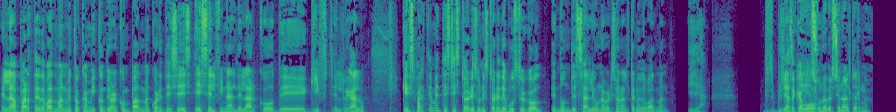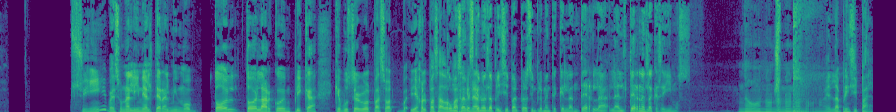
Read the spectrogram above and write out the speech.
en la parte de Batman me toca a mí continuar con Batman 46. Es el final del arco de Gift, el regalo. Que es prácticamente esta historia, es una historia de Booster Gold en donde sale una versión alterna de Batman y ya. Pues, pues ya se acabó. ¿Es una versión alterna? Sí, es una línea alterna, el mismo. Todo el, todo el arco implica que Booster Gold pasó, viajó al pasado Como para sabes que no es la principal, pero simplemente que la alterna, la alterna es la que seguimos. No, no, no, no, no, no, no, es la principal.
